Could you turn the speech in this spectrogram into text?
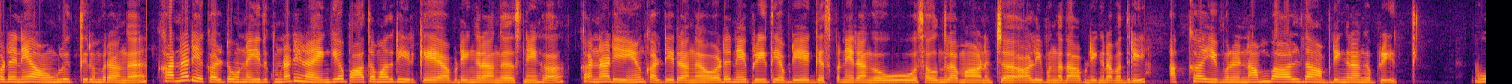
உடனே அவங்களும் திரும்புறாங்க. கண்ணாடியை கழட்டு உன்னை இதுக்கு முன்னாடி நான் எங்கேயோ பார்த்த மாதிரி இருக்கே அப்படிங்கிறாங்க ஸ்னேகா கண்ணாடியையும் கழட்டிடுறாங்க. உடனே பிரீத்தி அப்படியே கெஸ் பண்ணிடுறாங்க. ஓ சவுந்தலாமா அனுப்பிச்ச ஆள் இவங்க தான் அப்படிங்கிற மாதிரி. அக்கா இவர் நம்ம ஆள் தான் அப்படிங்கிறாங்க பிரீத். ஓ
